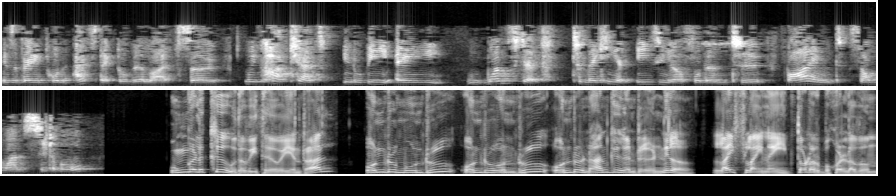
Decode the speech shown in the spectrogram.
is a very important aspect of their life. So with Heart Chat, it'll be a one step to making it easier for them to find someone suitable உங்களுக்கு உதவி தேவை என்றால் ஒன்று மூன்று ஒன்று ஒன்று ஒன்று நான்கு என்ற எண்ணில் லைஃப் லைனை தொடர்பு கொள்ளவும்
